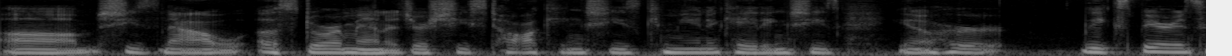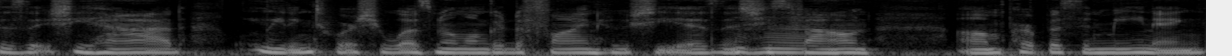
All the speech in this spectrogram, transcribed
Um, she's now a store manager. She's talking. She's communicating. She's you know her the experiences that she had leading to where she was no longer define who she is, and mm-hmm. she's found um, purpose and meaning.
